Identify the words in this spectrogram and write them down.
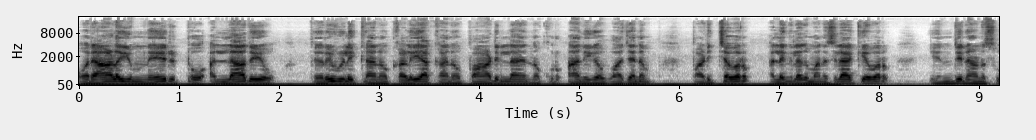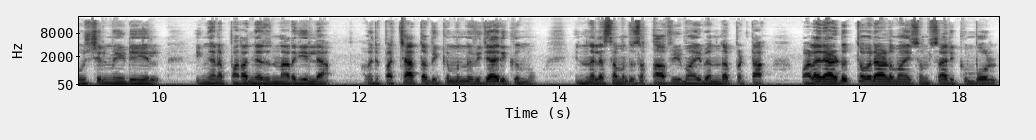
ഒരാളെയും നേരിട്ടോ അല്ലാതെയോ തെറിവിളിക്കാനോ കളിയാക്കാനോ പാടില്ല എന്ന ഖുർആാനിക വചനം പഠിച്ചവർ അല്ലെങ്കിൽ അത് മനസ്സിലാക്കിയവർ എന്തിനാണ് സോഷ്യൽ മീഡിയയിൽ ഇങ്ങനെ പറഞ്ഞതെന്നറിയില്ല. അവർ പശ്ചാത്തപിക്കുമെന്ന് വിചാരിക്കുന്നു. ഇന്നലെ സമദ് സഖാഫിയുമായി ബന്ധപ്പെട്ട വളരെ അടുത്ത ഒരാളുമായി സംസാരിക്കുമ്പോൾ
